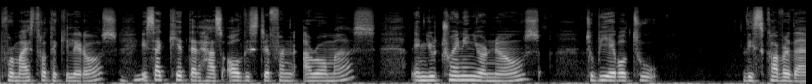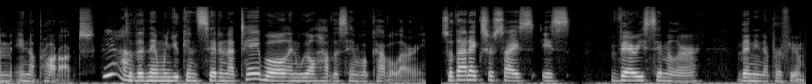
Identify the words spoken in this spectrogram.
for maestro tequileros Mm-hmm. is a kit that has all these different aromas, and you're training your nose to be able to discover them in a product. Yeah. So that then when you can sit in a table and we all have the same vocabulary. So that exercise is very similar than in a perfume.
